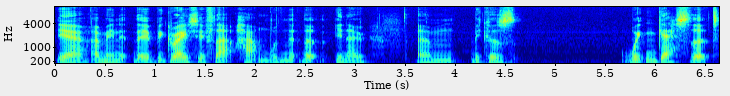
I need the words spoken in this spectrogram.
yeah. I mean, it, it'd be great if that happened, wouldn't it? That you know, um, because we can guess that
